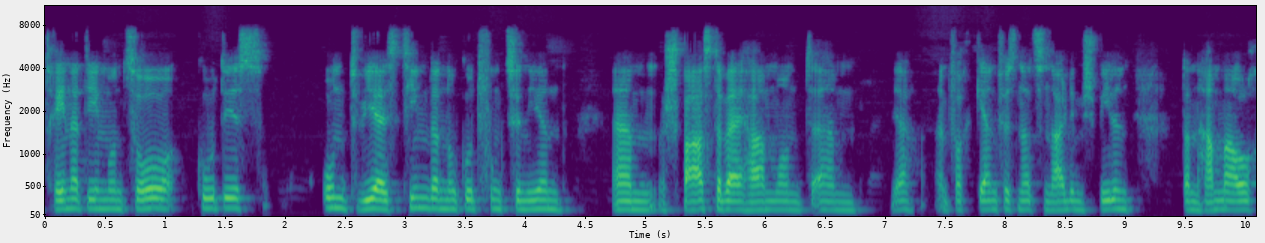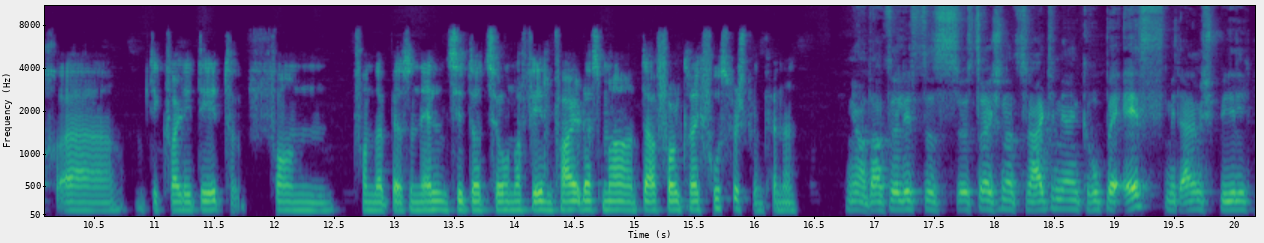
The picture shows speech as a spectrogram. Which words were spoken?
Trainerteam und so gut ist und wir als Team dann noch gut funktionieren, ähm, Spaß dabei haben und ähm, ja, einfach gern fürs Nationalteam spielen, dann haben wir auch äh, die Qualität von, von der personellen Situation auf jeden Fall, dass wir da erfolgreich Fußball spielen können. Ja, und aktuell ist das österreichische Nationalteam in Gruppe F mit einem Spiel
